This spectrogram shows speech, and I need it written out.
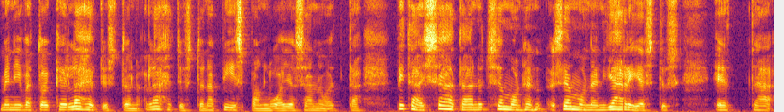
menivät oikein lähetystön, lähetystönä piispan luo ja sanoi, että pitäisi säätää nyt semmoinen, semmoinen järjestys, että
